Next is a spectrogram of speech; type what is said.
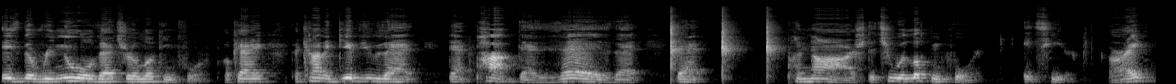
is the renewal that you're looking for. Okay? To kind of give you that that pop, that zazz, that that panache that you were looking for. It's here. All right?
